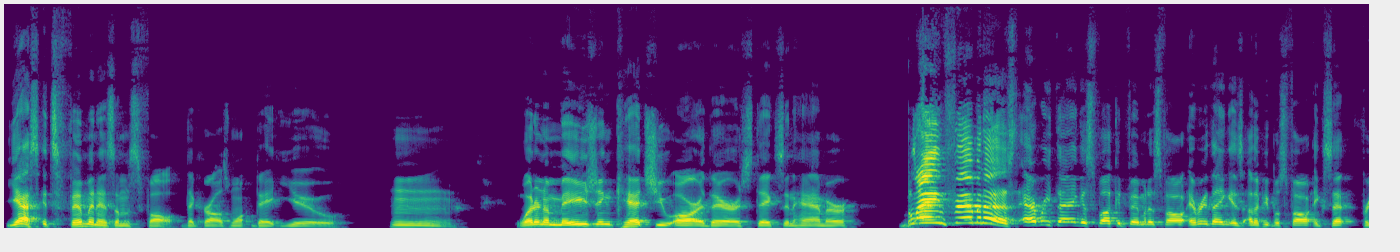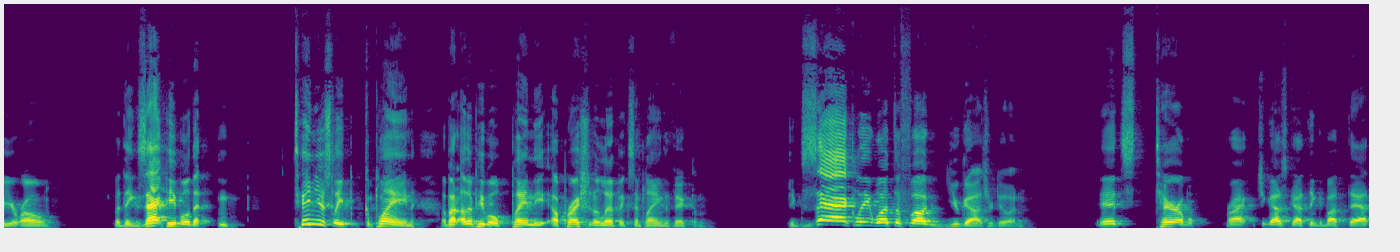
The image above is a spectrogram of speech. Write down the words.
Yes, it's feminism's fault that girls won't date you. Hmm. What an amazing catch you are there, Sticks and Hammer. Blame feminists! Everything is fucking feminists' fault. Everything is other people's fault except for your own. But the exact people that continuously complain about other people playing the oppression Olympics and playing the victim. Exactly what the fuck you guys are doing. It's terrible, right? But you guys got to think about that.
